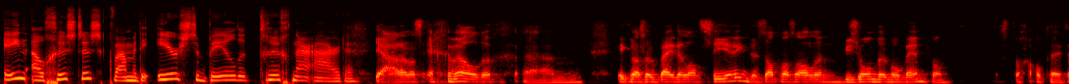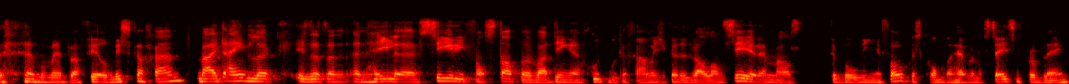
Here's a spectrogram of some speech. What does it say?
1 augustus kwamen de eerste beelden terug naar aarde. Ja, dat was echt geweldig. Um, ik was ook bij de lancering, dus dat was al een bijzonder moment. Want dat is toch altijd een moment waar veel mis kan gaan. Maar uiteindelijk is het een, een hele serie van stappen waar dingen goed moeten gaan. Want je kunt het wel lanceren, maar als de boel niet in focus komt, dan hebben we nog steeds een probleem.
